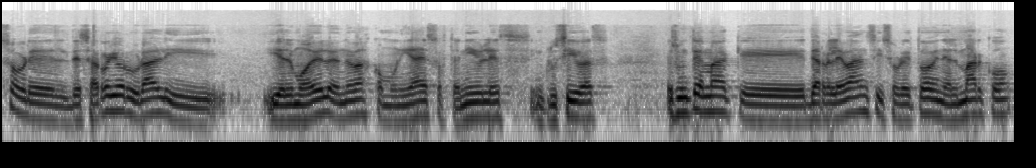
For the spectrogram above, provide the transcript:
sobre el desarrollo rural y, el modelo de nuevas comunidades sostenibles, inclusivas, es un tema que de relevancia y sobre todo en el marco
